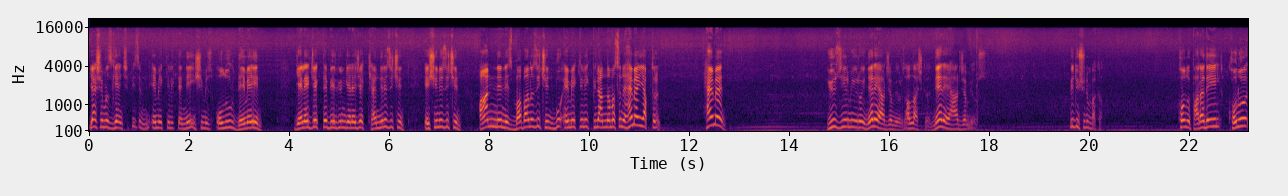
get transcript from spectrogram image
yaşımız genç bizim emeklilikte ne işimiz olur demeyin. Gelecekte bir gün gelecek kendiniz için, eşiniz için, anneniz, babanız için bu emeklilik planlamasını hemen yaptırın. Hemen. 120 euroyu nereye harcamıyoruz Allah aşkına? Nereye harcamıyoruz? Bir düşünün bakalım. Konu para değil, konu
